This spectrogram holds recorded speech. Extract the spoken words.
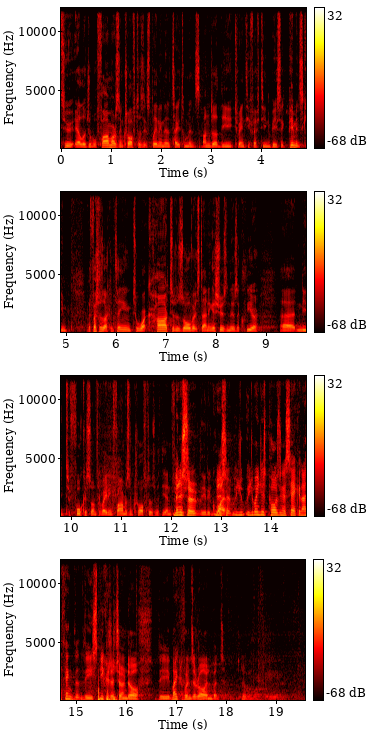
to eligible farmers, and crofters, explaining their entitlements under the 2015 Basic Payment Scheme. Officials are continuing to work hard to resolve outstanding issues, and there's a clear uh, need to focus on providing farmers and crofters with the information Minister, they require. Minister, would you, would you mind just pausing a second? I think that the speakers are turned off. The microphones are on, but... No.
